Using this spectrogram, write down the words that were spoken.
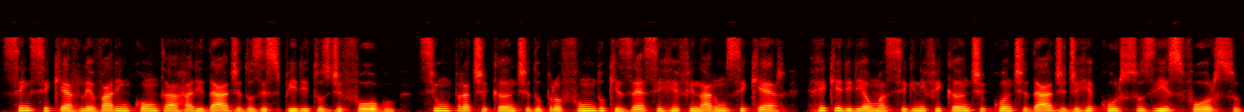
sem sequer levar em conta a raridade dos espíritos de fogo, se um praticante do profundo quisesse refinar um sequer, requeriria uma significante quantidade de recursos e esforço,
